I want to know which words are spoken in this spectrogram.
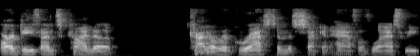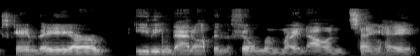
our defense kind of kind of regressed in the second half of last week's game. They are eating that up in the film room right now and saying, hey,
